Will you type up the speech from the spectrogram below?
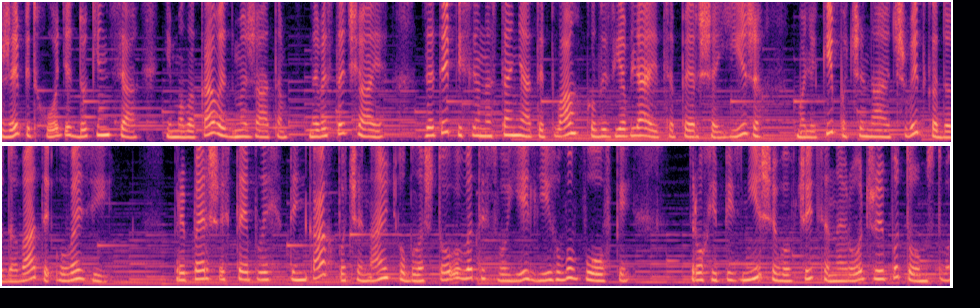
вже підходять до кінця, і молока ведмежатам не вистачає. Зате після настання тепла, коли з'являється перша їжа, малюки починають швидко додавати у вазі. При перших теплих деньках починають облаштовувати своє лігво вовки. Трохи пізніше вовчиця народжує потомство,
